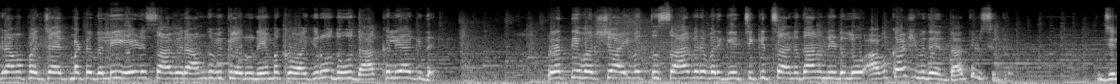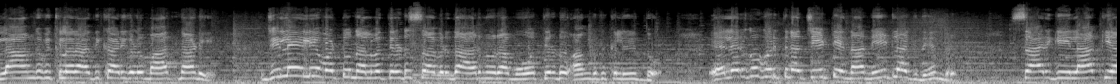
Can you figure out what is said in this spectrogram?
ಗ್ರಾಮ ಪಂಚಾಯತ್ ಮಟ್ಟದಲ್ಲಿ ಏಳು ಸಾವಿರ ಅಂಗವಿಕಲರು ನೇಮಕವಾಗಿರುವುದು ದಾಖಲೆಯಾಗಿದೆ. ಪ್ರತಿ ವರ್ಷ ಐವತ್ತು ಸಾವಿರವರೆಗೆ ಚಿಕಿತ್ಸಾ ಅನುದಾನ ನೀಡಲು ಅವಕಾಶವಿದೆ ಅಂತ ತಿಳಿಸಿದರು. ಜಿಲ್ಲಾ ಅಂಗವಿಕಲರ ಅಧಿಕಾರಿಗಳು ಮಾತನಾಡಿ, ಜಿಲ್ಲೆಯಲ್ಲಿ ಒಟ್ಟು ನಲವತ್ತೆರಡು ಸಾವಿರದ ಆರುನೂರ ಮೂವತ್ತೆರಡು ಅಂಗವಿಕಲರಿದ್ದು, ಎಲ್ಲರಿಗೂ ಗುರುತಿನ ಚೀಟಿಯನ್ನ ನೀಡಲಾಗಿದೆ ಎಂದರು. ಸಾರಿಗೆ ಇಲಾಖೆಯ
